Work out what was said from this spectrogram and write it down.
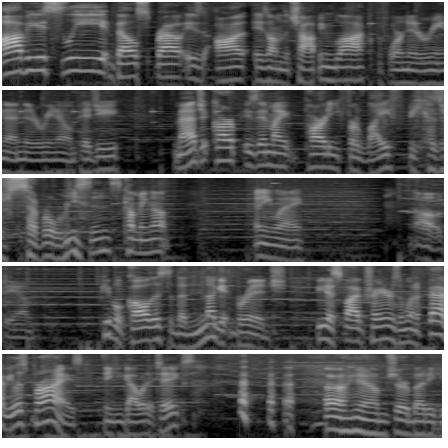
Obviously, Bellsprout is on is on the chopping block before Nidorina and Nidorino and Pidgey. Magikarp is in my party for life because there's several reasons coming up. Anyway. Oh, damn. People call this the Nugget Bridge. Beat us five trainers and win a fabulous prize. Think you got what it takes? oh, yeah, I'm sure, buddy.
